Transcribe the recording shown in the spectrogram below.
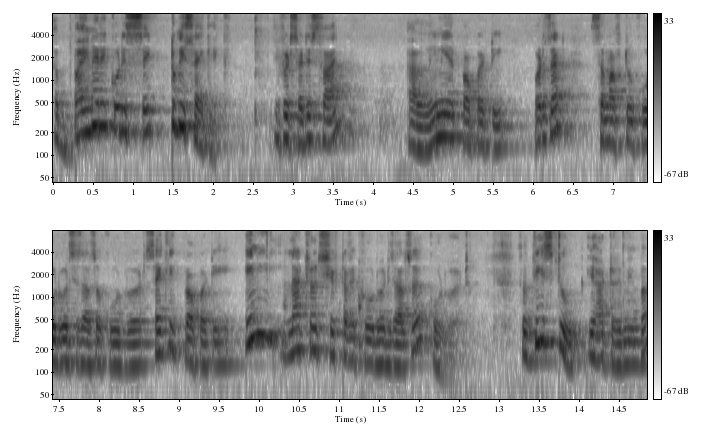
A binary code is said to be cyclic if it satisfies a linear property. What is that? Sum of two code words is also code word. Cyclic property. Any lateral shift of a code word is also a code word. So these two you have to remember.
